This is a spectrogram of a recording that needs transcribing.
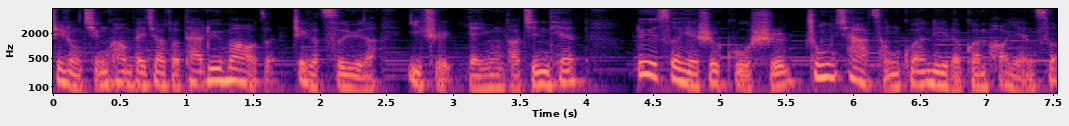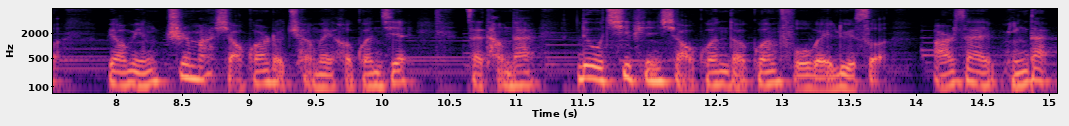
这种情况被叫做戴绿帽子，这个词语呢一直沿用到今天。绿色也是古时中下层官吏的官袍颜色，表明芝麻小官的权位和官阶。在唐代，六七品小官的官服为绿色，而在明代，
